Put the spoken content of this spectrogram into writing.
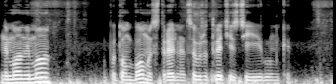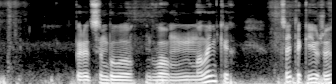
нема-нема, потім і стрельне. Це вже третій з цієї лунки. Перед цим було два маленьких, цей такий вже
